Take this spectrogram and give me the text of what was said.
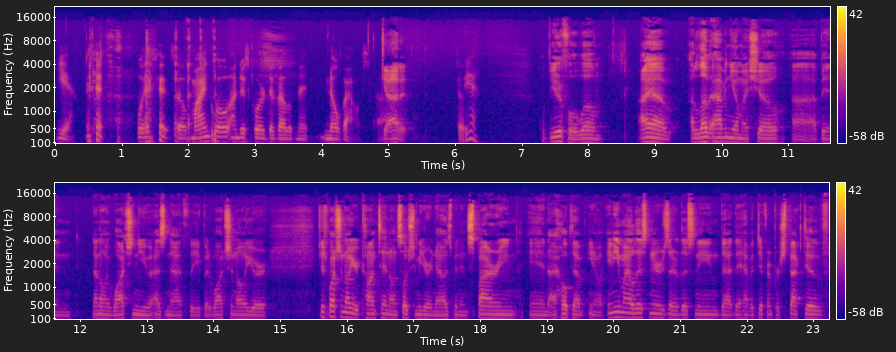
yeah. so mindful underscore development, no vowels. Uh, Got it. so, yeah. Well, beautiful. Well, I uh, I love having you on my show. Uh, I've been not only watching you as an athlete, but watching all your just watching all your content on social media right now has been inspiring. And I hope that you know any of my listeners that are listening that they have a different perspective.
